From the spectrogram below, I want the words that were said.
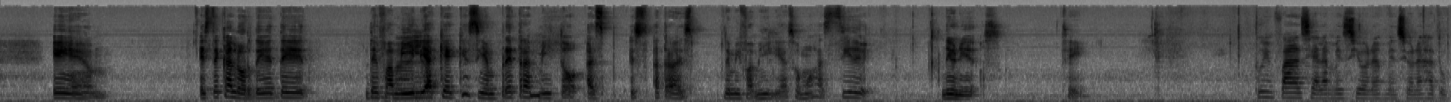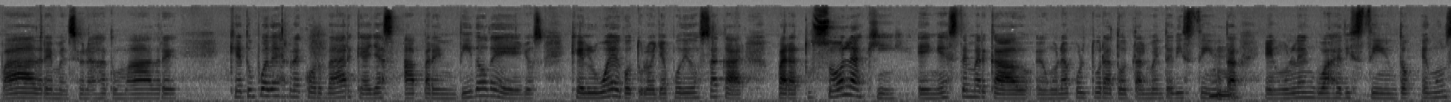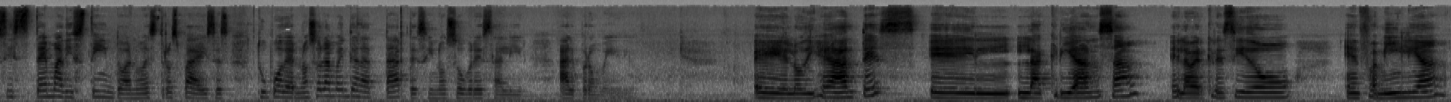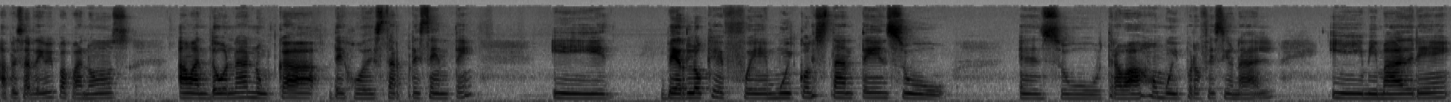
Eh, este calor de, familia que, siempre transmito es, a través de mi familia, somos así de, de unidos. Sí. Tu infancia la mencionas, mencionas a tu padre, mencionas a tu madre. ¿Qué tú puedes recordar que hayas aprendido de ellos, que luego tú lo hayas podido sacar para tú sola aquí, en este mercado, en una cultura totalmente distinta, en un lenguaje distinto, en un sistema distinto a nuestros países, tú poder no solamente adaptarte, sino sobresalir al promedio? Eh, lo dije antes, la crianza, el haber crecido en familia, a pesar de que mi papá nos abandona, nunca dejó de estar presente y ver lo que fue muy constante en su, en su trabajo, muy profesional. Y mi madre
